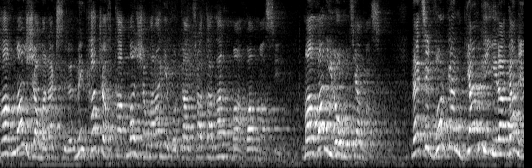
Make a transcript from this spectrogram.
Թաղման ժամանակ սիրել, մենք հաճախ թաղման ժամանակ է, որ կանտրատարանք մահվան մասին, մահվան իրողության մասին։ Նայեցեք, որքան կյանքը իրական է,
